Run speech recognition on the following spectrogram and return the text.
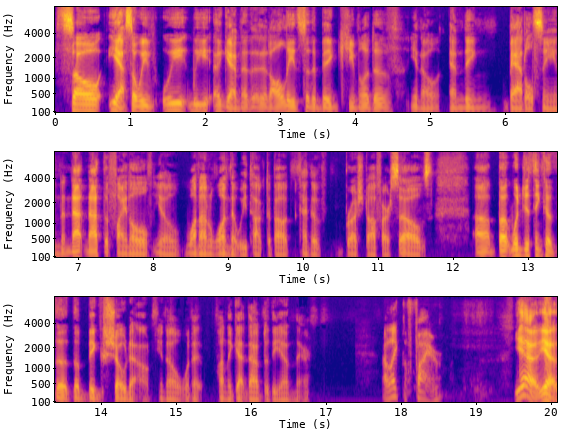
so yeah so we we we again it, it all leads to the big cumulative you know ending battle scene and not not the final you know one-on-one that we talked about kind of brushed off ourselves uh, but what did you think of the the big showdown you know when it finally got down to the end there I like the fire. Yeah yeah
